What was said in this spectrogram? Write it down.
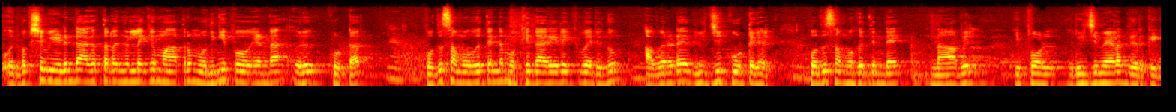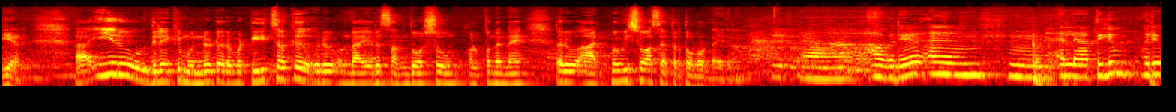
ഒരുപക്ഷെ വീടിന്റെ അകത്തടങ്ങളിലേക്ക് മാത്രം ഒതുങ്ങി ഒതുങ്ങിപ്പോകേണ്ട ഒരു കൂട്ടർ പൊതുസമൂഹത്തിന്റെ മുഖ്യധാരയിലേക്ക് വരുന്നു. അവരുടെ രുചിക്കൂട്ടുകൾ പൊതുസമൂഹത്തിന്റെ നാവിൽ ഇപ്പോൾ രുചിമേളം തീർക്കുകയാണ് ഈ ഒരു ഇതിലേക്ക് മുന്നോട്ട് വരുമ്പോൾ ടീച്ചർക്ക് ഒരു ഉണ്ടായ ഒരു സന്തോഷവും ഒപ്പം തന്നെ ഒരു ആത്മവിശ്വാസം എത്രത്തോളം ഉണ്ടായിരുന്നു? അവർ എല്ലാത്തിലും ഒരു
